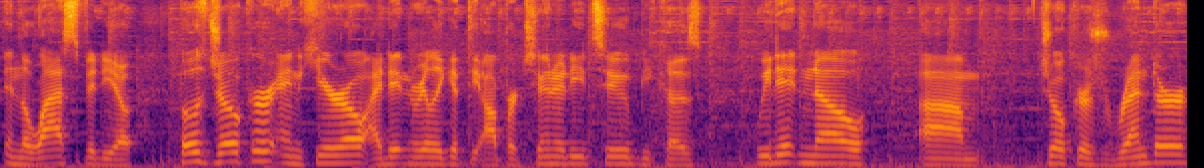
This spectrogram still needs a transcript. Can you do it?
in the last video, both Joker and Hero, I didn't really get the opportunity to because we didn't know um, Joker's render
